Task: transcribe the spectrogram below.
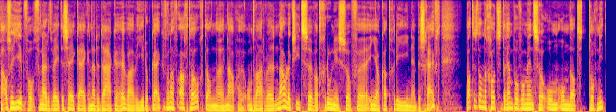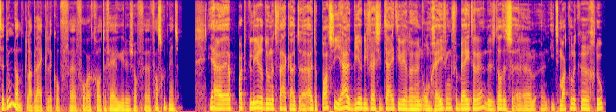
Maar als we hier bijvoorbeeld vanuit het WTC kijken naar de daken, hè, waar we hier op kijken vanaf 8 hoog, dan uh, nou, ontwaren we nauwelijks iets wat groen is of in jouw categorie die je net beschrijft. Wat is dan de grootste drempel voor mensen om, om dat toch niet te doen dan klaarblijkelijk? Of voor grote verhuurders of vastgoedmensen? Ja, eh, particulieren doen het vaak uit, eh, uit de passie, ja, uit biodiversiteit. Die willen hun omgeving verbeteren. Dus dat is uh, een iets makkelijkere groep.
